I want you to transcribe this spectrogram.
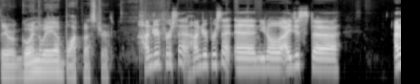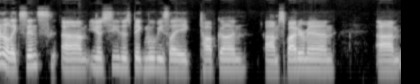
they were going the way of blockbuster. Hundred percent, hundred percent. And you know, I just uh I don't know, like since um you know see those big movies like Top Gun, um, Spider Man, um,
